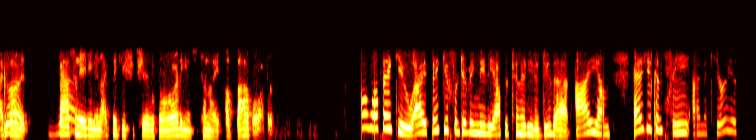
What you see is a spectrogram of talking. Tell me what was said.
I good. found it yes. fascinating, and I think you should share with our audience tonight about Robert. Oh well, thank you. I thank you for giving me the opportunity to do that. I um as you can see, I'm a curious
